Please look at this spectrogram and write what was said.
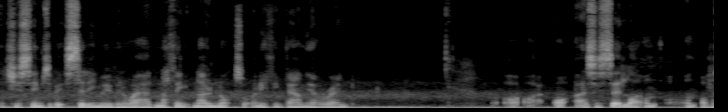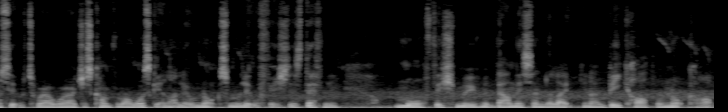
It just seems a bit silly moving away. I had nothing, no knocks or anything down the other end. as I said, like on, on to where, where I just come from, I was getting like little knocks from little fish. There's definitely more fish movement down this end of the lake, you know, be carp or not carp.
